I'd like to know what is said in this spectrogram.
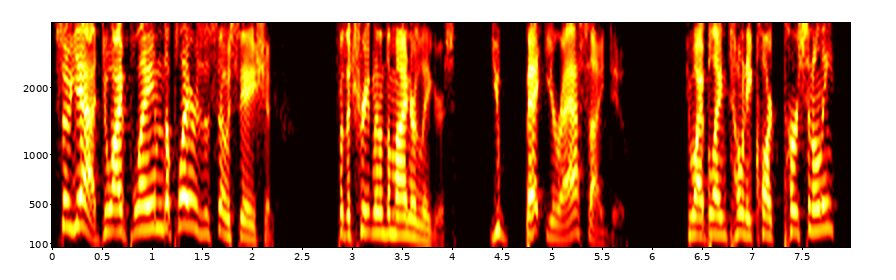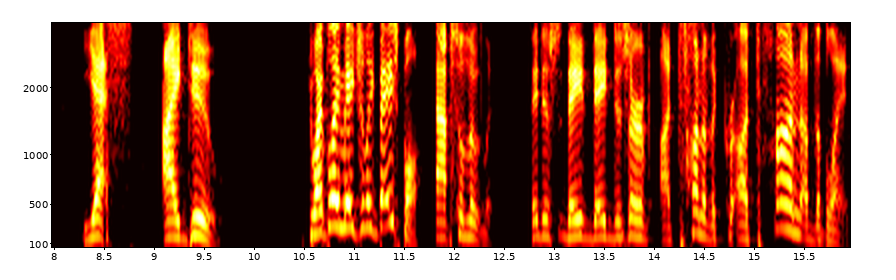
So, yeah, do I blame the Players Association for the treatment of the minor leaguers? You bet your ass I do. Do I blame Tony Clark personally? Yes, I do. Do I blame Major League Baseball? Absolutely. They just they they deserve a ton of the a ton of the blame.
